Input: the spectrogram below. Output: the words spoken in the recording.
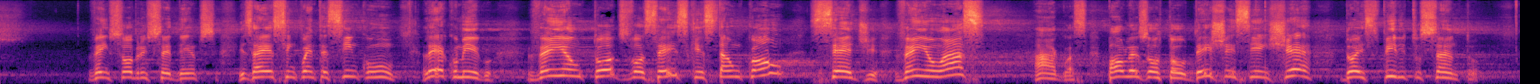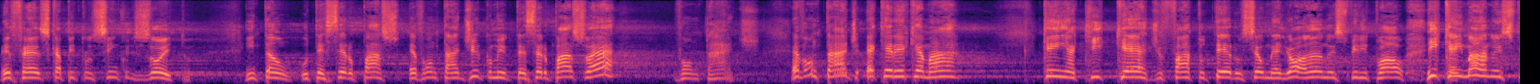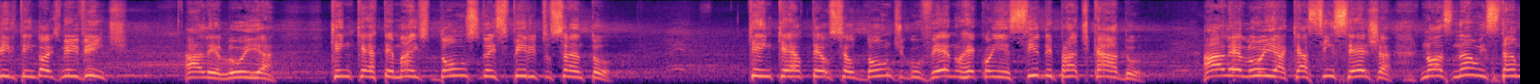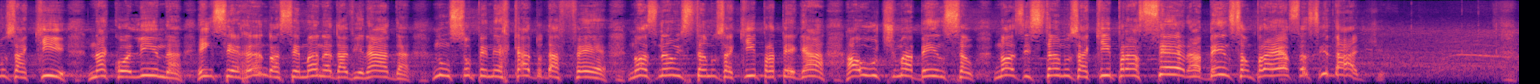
Vem sobre os sedentos. Isaías 55, 1. Leia comigo. Venham todos vocês que estão com sede, venham as águas. Paulo exortou: deixem-se encher do Espírito Santo. Efésios capítulo 5, 18. Então, o terceiro passo é vontade. Diga comigo: o terceiro passo é vontade. É vontade, é querer queimar. Quem aqui quer de fato ter o seu melhor ano espiritual e queimar no espírito em 2020? Aleluia! Quem quer ter mais dons do Espírito Santo? Quem quer ter o seu dom de governo reconhecido e praticado? Aleluia, que assim seja. Nós não estamos aqui na colina encerrando a semana da virada num supermercado da fé. Nós não estamos aqui para pegar a última bênção. Nós estamos aqui para ser a bênção para essa cidade.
